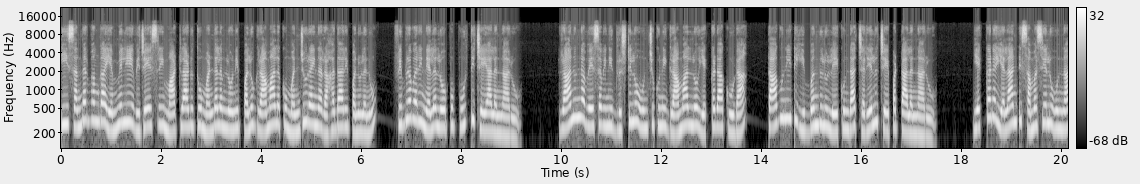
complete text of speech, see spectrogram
ఈ సందర్భంగా ఎమ్మెల్యే విజయశ్రీ మాట్లాడుతూ మండలంలోని పలు గ్రామాలకు మంజూరైన రహదారి పనులను ఫిబ్రవరి నెలలోపు పూర్తి చేయాలన్నారు. రానున్న వేసవిని దృష్టిలో ఉంచుకుని గ్రామాల్లో ఎక్కడా కూడా తాగునీటి ఇబ్బందులు లేకుండా చర్యలు చేపట్టాలన్నారు. ఎక్కడ ఎలాంటి సమస్యలు ఉన్నా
